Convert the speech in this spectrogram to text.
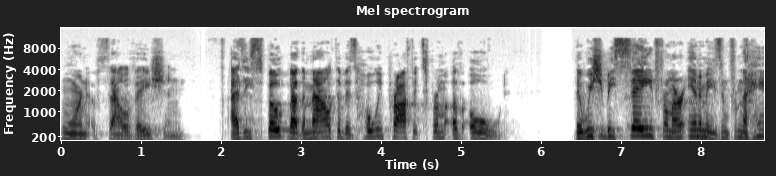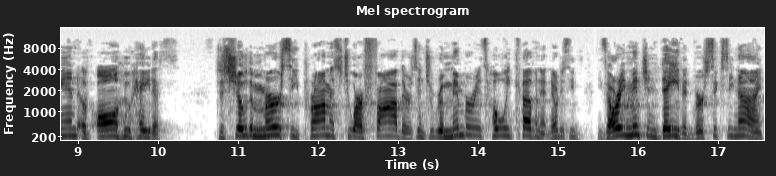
horn of salvation, as he spoke by the mouth of his holy prophets from of old, that we should be saved from our enemies and from the hand of all who hate us, to show the mercy promised to our fathers and to remember his holy covenant. Notice he's already mentioned David, verse 69.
